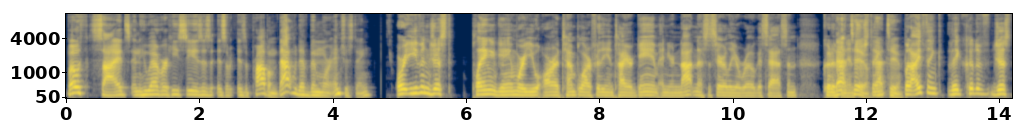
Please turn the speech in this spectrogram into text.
both sides and whoever he sees is, is, a, is a problem. That would have been more interesting. Or even just playing a game where you are a Templar for the entire game and you're not necessarily a rogue assassin could have That been too, interesting. that too. But I think they could have just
